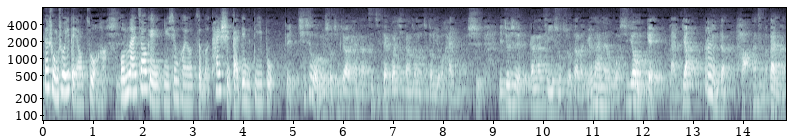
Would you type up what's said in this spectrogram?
但是我们说也得要做哈是。我们来教给女性朋友怎么开始改变的第一步。对，其实我们首先就要看到自己在关系当中的这种有害模式，也就是刚刚婷怡所说到了，原来呢我是用给来要嗯等等。好，那怎么办呢？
